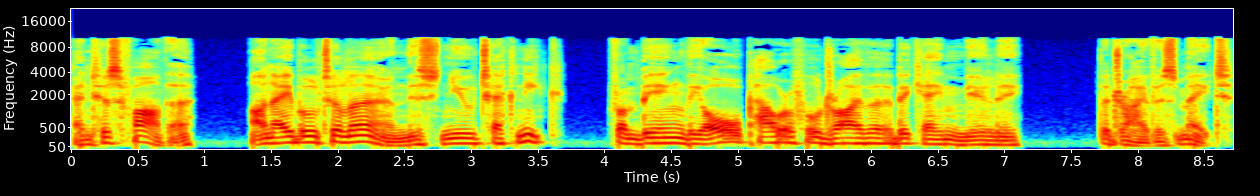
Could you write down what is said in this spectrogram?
and his father, unable to learn this new technique from being the all powerful driver, became merely the driver's mate.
